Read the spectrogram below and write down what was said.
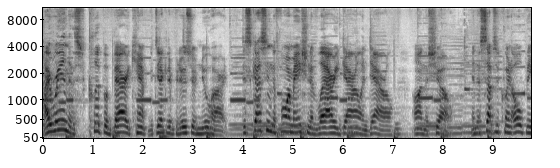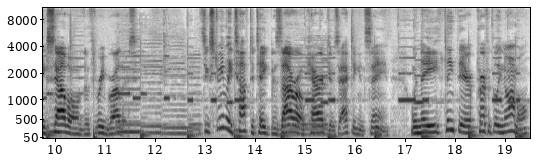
I ran this clip of Barry Kemp, executive producer of Newhart, discussing the formation of Larry, Daryl, and Daryl on the show, and the subsequent opening salvo of the three brothers. It's extremely tough to take bizarro characters acting insane when they think they're perfectly normal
